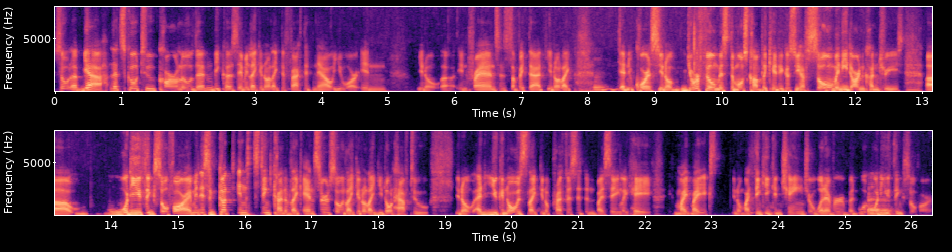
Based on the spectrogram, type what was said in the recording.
So uh, yeah, let's go to Carlo then, because I mean, like you know, like the fact that now you are in, you know, uh, in France and stuff like that. You know, like, mm-hmm. and of course, you know, your film is the most complicated because you have so many darn countries. Uh, what do you think so far? I mean, it's a gut instinct kind of like answer. So like, you know, like you don't have to, you know, and you can always like, you know, preface it and by saying like, hey, my my you know my thinking can change or whatever. But what, what do you uh, think so far?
